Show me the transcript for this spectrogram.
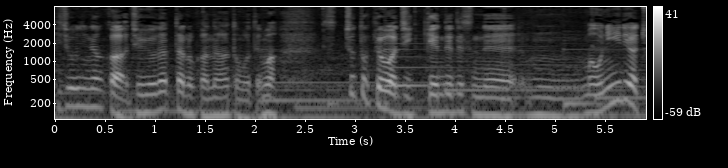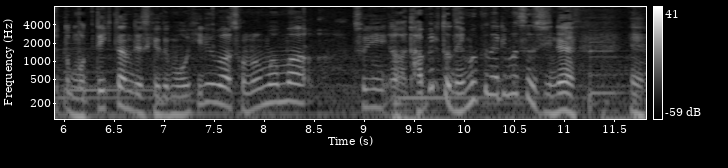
非常になんか重要だったのかなと思って、まあ、ちょっと今日は実験でですね、うんまあ、おにぎりはちょっと持ってきたんですけどもお昼はそのままそれにあ食べると眠くなりますしねえ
